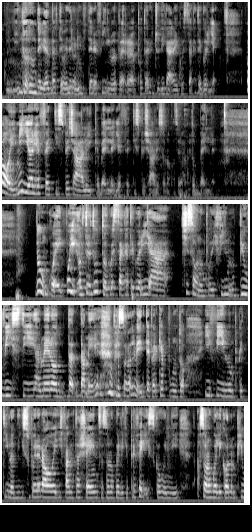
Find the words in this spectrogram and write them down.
quindi non devi andarti a vedere un intero film per poter giudicare in questa categoria. Poi, migliori effetti speciali, che belle gli effetti speciali, sono cose tanto belle. Dunque, poi oltretutto questa categoria ci sono un po' di film più visti, almeno da, da, me personalmente, perché appunto i film un pochettino di supereroi, di fantascienza, sono quelli che preferisco, quindi sono quelli con, più,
